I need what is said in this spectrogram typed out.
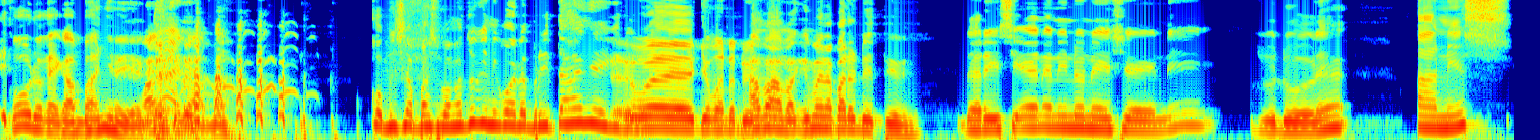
Kok udah kayak kampanye ya? Lama. Kok bisa pas banget tuh gini kok ada beritanya gitu. Weh, gimana dulu? apa apa gimana pada duit itu? Dari CNN Indonesia ini judulnya Anis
